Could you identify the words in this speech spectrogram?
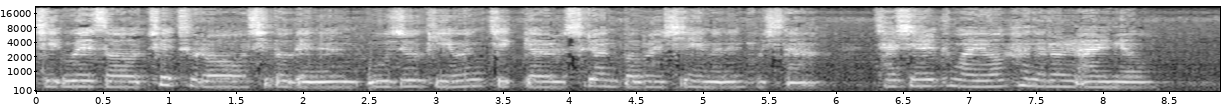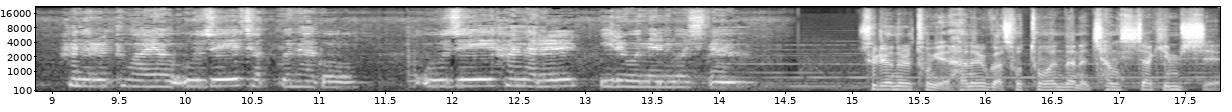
지구에서 최초로 시도되는 우주 기온 직결 수련법을 시행하는 곳이다. 자신을 통하여 하늘을 알며 하늘을 통하여 우주에 접근하고 우주의 하나를 이루어내는 것이다. 수련을 통해 하늘과 소통한다는 창시자 김 씨.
